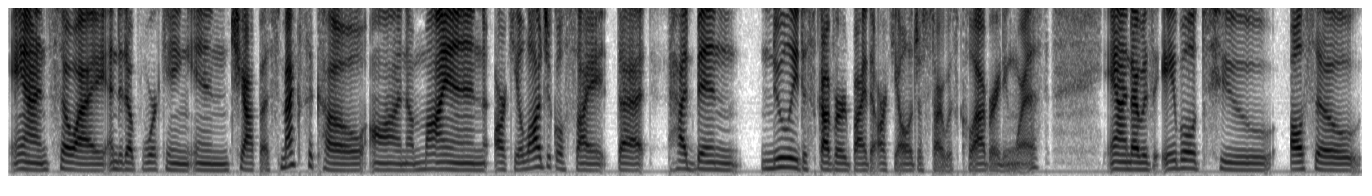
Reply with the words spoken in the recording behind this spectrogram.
And so I ended up working in Chiapas, Mexico on a Mayan archaeological site that had been newly discovered by the archaeologist I was collaborating with. And I was able to also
